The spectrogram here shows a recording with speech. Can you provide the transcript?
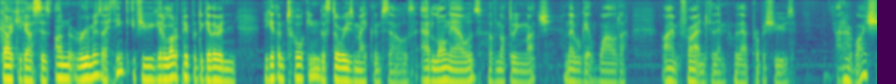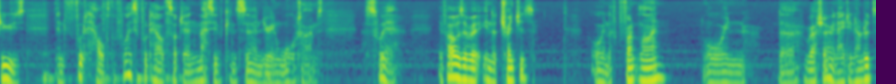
Gary Kickass says, on rumours, I think if you get a lot of people together and you get them talking, the stories make themselves. Add long hours of not doing much, and they will get wilder. I am frightened for them without proper shoes. I know, why shoes and foot health? Why is foot health such a massive concern during war times? I swear, if I was ever in the trenches, or in the front line, or in the Russia in 1800s,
